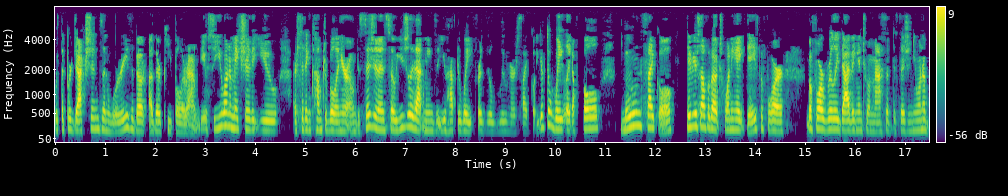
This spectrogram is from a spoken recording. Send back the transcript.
with the projections and worries about other people around you. So you want to make sure that you are sitting comfortable in your own decision. And so usually that means that you have to wait for the lunar cycle. You have to wait like a full moon cycle. Give yourself about 28 days before before really diving into a massive decision. You want to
